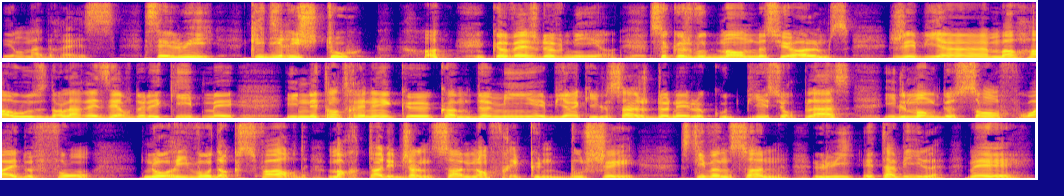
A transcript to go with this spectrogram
et en adresse. C'est lui qui dirige tout. que vais-je devenir? Ce que je vous demande, monsieur Holmes, j'ai bien Morehouse dans la réserve de l'équipe, mais il n'est entraîné que comme demi, et bien qu'il sache donner le coup de pied sur place, il manque de sang-froid et de fond. Nos rivaux d'Oxford, Morton et Johnson n'en feraient qu'une bouchée. Stevenson, lui, est habile, mais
